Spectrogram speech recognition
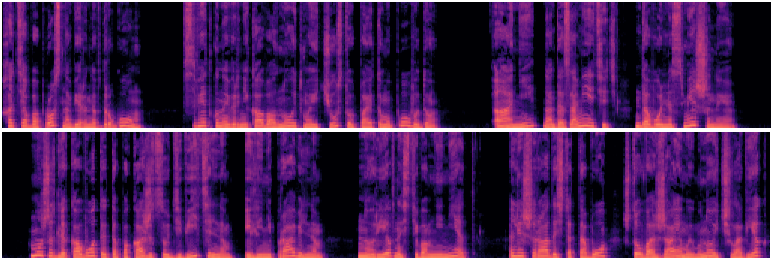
Хотя вопрос, наверное, в другом. Светку наверняка волнуют мои чувства по этому поводу. А они, надо заметить, довольно смешанные. Может, для кого-то это покажется удивительным или неправильным, но ревности во мне нет. Лишь радость от того, что уважаемый мной человек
